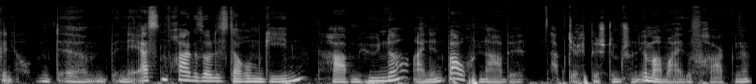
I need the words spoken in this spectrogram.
Genau. Und, ähm, in der ersten Frage soll es darum gehen, haben Hühner einen Bauchnabel? Habt ihr euch bestimmt schon immer mal gefragt, ne?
